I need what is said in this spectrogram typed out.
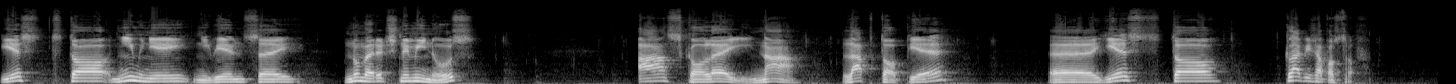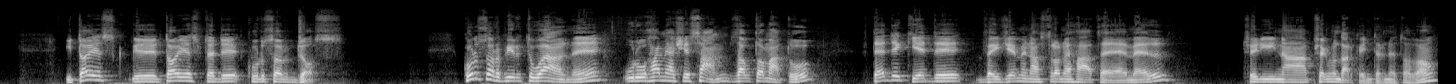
jest to ni mniej, ni więcej numeryczny minus, a z kolei na laptopie e, jest to klawisz apostrof. I to jest, e, to jest wtedy kursor JOS. Kursor wirtualny uruchamia się sam z automatu wtedy, kiedy wejdziemy na stronę HTML, czyli na przeglądarkę internetową.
